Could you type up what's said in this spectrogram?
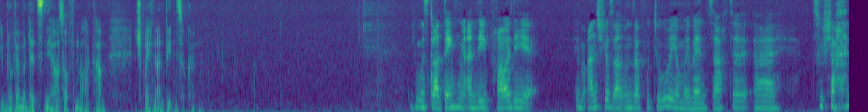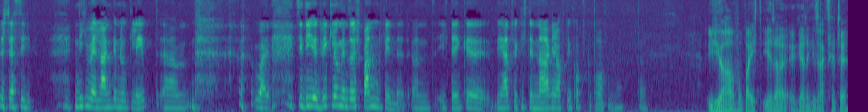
im November letzten Jahres auf den Markt kam, entsprechend anbieten zu können. Ich muss gerade denken an die Frau, die im Anschluss an unser Futurium-Event sagte, äh, zu schade, dass sie nicht mehr lang genug lebt, ähm, weil sie die Entwicklungen so spannend findet. Und ich denke, die hat wirklich den Nagel auf den Kopf getroffen. Ne? Ja, wobei ich ihr da gerne gesagt hätte,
